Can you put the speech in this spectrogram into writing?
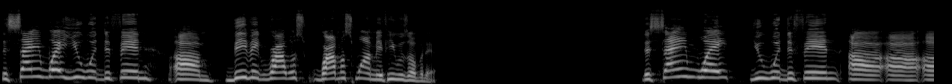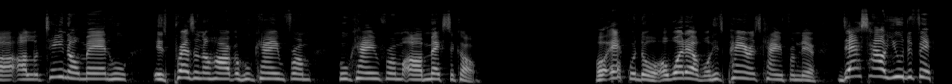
The same way you would defend um Vivek Ramaswamy if he was over there. The same way you would defend uh, uh, uh, a Latino man who is president of Harvard who came from who came from uh, Mexico or Ecuador or whatever. His parents came from there. That's how you defend.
